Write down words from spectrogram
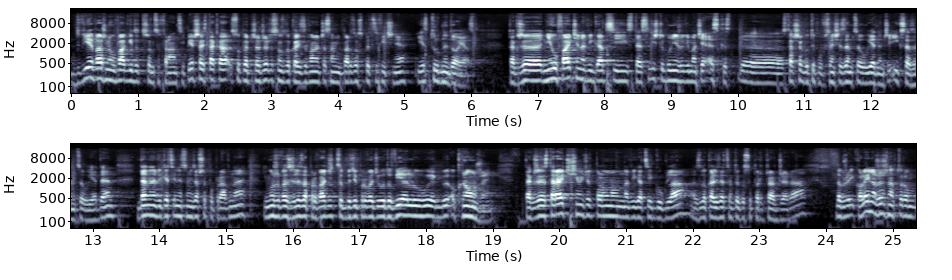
dwie ważne uwagi dotyczące Francji. Pierwsza jest taka, superchargery są zlokalizowane czasami bardzo specyficznie, jest trudny dojazd. Także nie ufajcie nawigacji z Tesli, szczególnie jeżeli macie S e, starszego typu, w sensie z MCU1 czy X z MCU1. Dane nawigacyjne są nie zawsze poprawne i może Was źle zaprowadzić, co będzie prowadziło do wielu jakby okrążeń. Także starajcie się mieć odpaloną nawigację Google'a z lokalizacją tego superchargera. Dobrze, i kolejna rzecz, na którą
